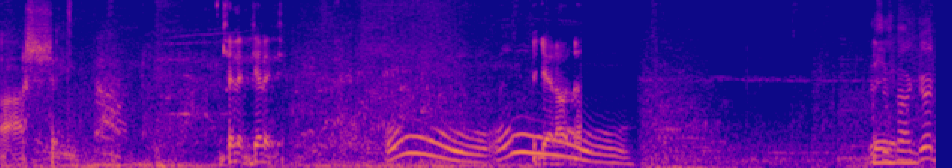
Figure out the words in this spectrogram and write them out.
Ah, shit. Kill him, kill him. Ooh, ooh. Get out This is not good.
